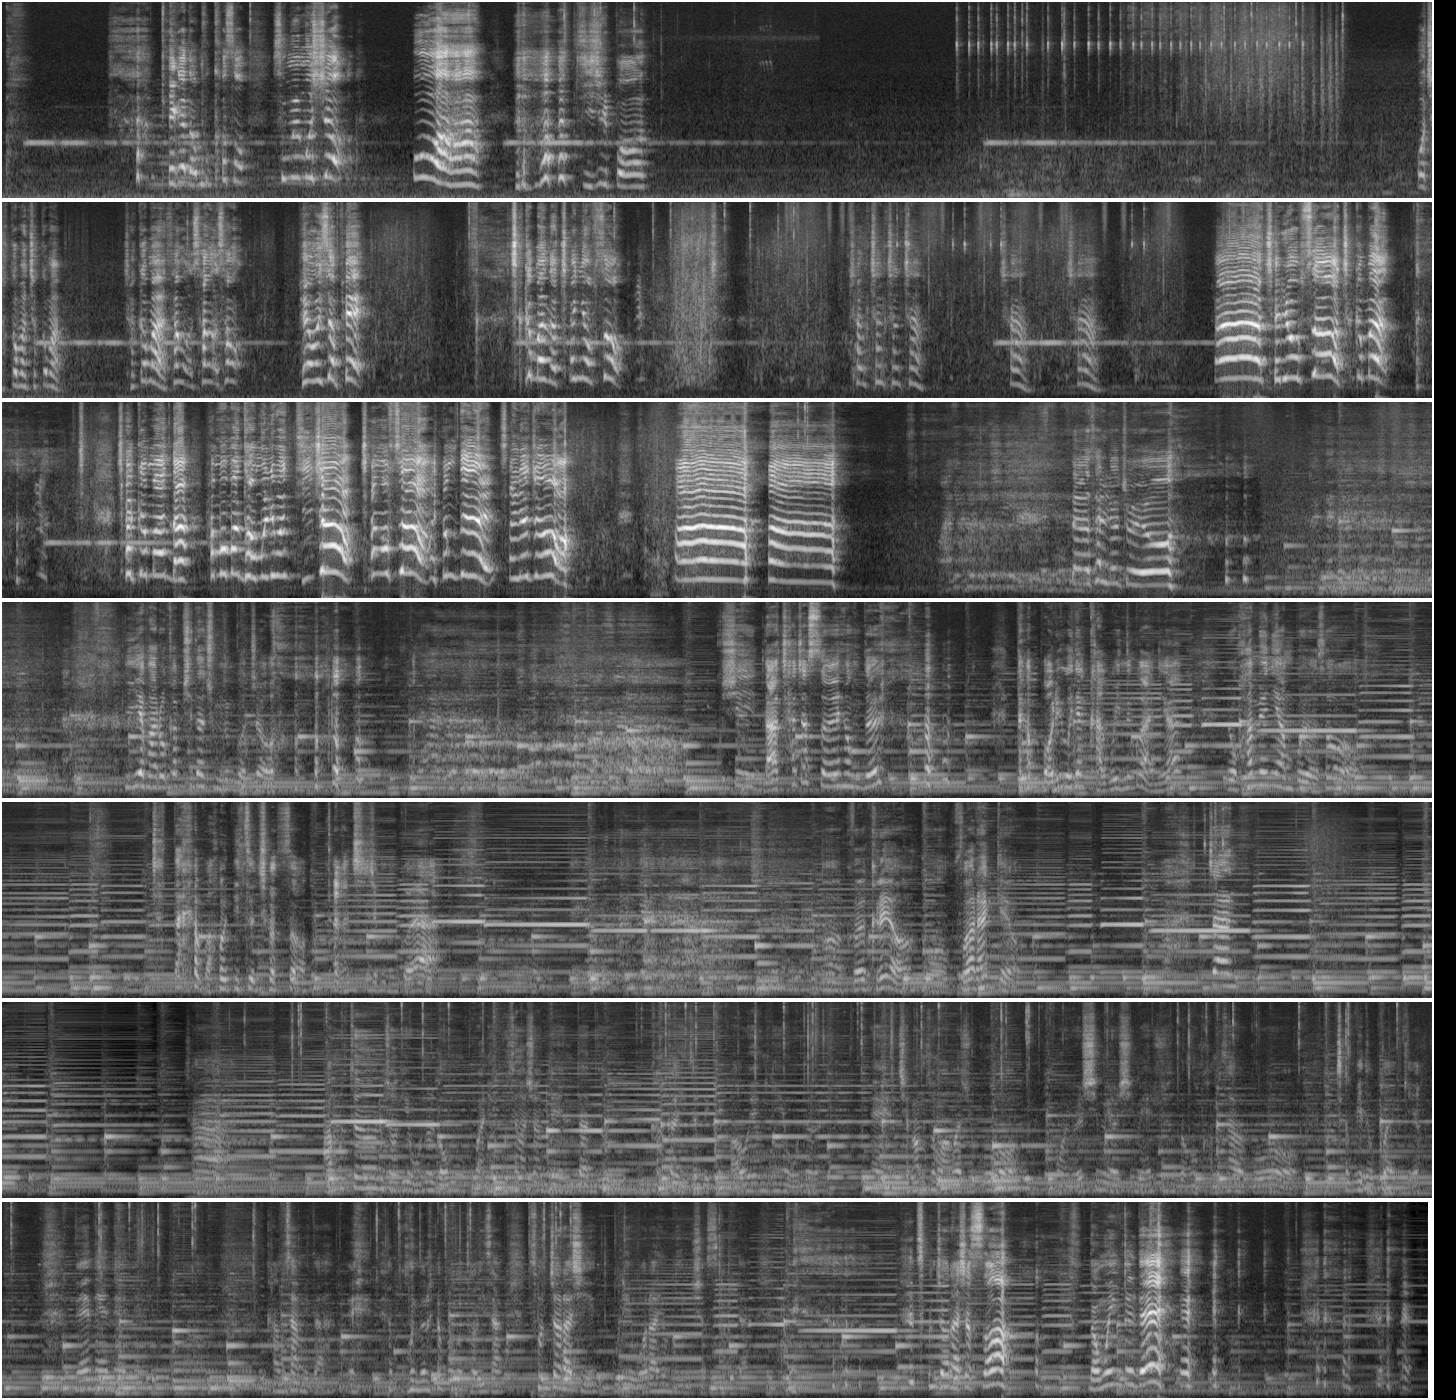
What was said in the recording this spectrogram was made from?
배가 너무 커서 숨을 못 쉬어. 우와. 뒤질 뻔. 어 잠깐만 잠깐만. 잠깐만 상어 상어 배? 잠깐만 나 창이 없어. 창 창 창 창. 창 창아 재료 없어. 잠깐만. 잠깐만 나한 번만 더 물리면 뒤져! 창 없어! 형들 살려줘! 아, 나 살려줘요. 이게 바로 깝치다 죽는 거죠. 혹시 나 찾았어요 형들? 나 버리고 그냥 가고 있는 거 아니야? 요 화면이 안 보여서 찾다가 마운이도 줬어. 다 같이 죽는 거야. 어 그, 그래요. 어, 부활할게요. 아짠. 자 아무튼 저기 오늘 너무 많이 고생하셨는데 일단 각각 인사드릴게요. 마오 형님 오늘 네, 제 방송 와가지고 어, 열심히 열심히 해주셔서 너무 감사하고 장비 놓고 할게요. 네네네네. 어, 감사합니다 네, 오늘 해보고 더 이상 손절하신 우리 워라 형님이셨습니다 네. 손절하셨어? 너무 힘들대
